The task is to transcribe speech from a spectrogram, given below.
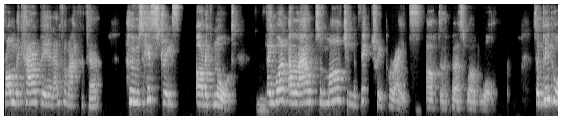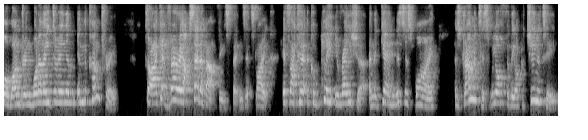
from the caribbean and from africa whose histories are ignored. Mm. they weren't allowed to march in the victory parades after the first world war. So people were wondering what are they doing in, in the country so I get very upset about these things. It's like it's like a, complete erasure. And again, this is why, as dramatists, we offer the opportunity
